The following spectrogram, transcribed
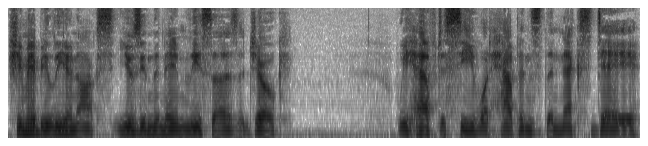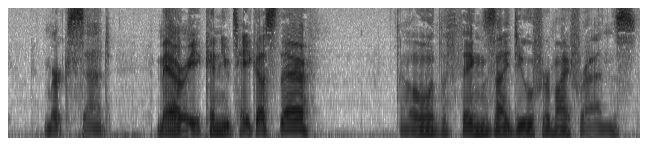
She may be Leonox, using the name Lisa as a joke. We have to see what happens the next day, Merk said. Mary, can you take us there? Oh, the things I do for my friends.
